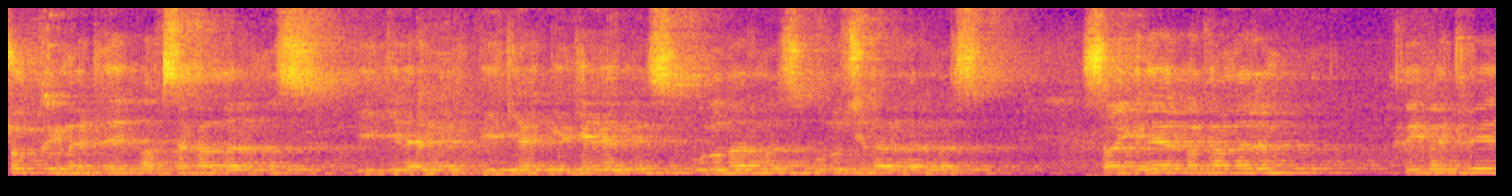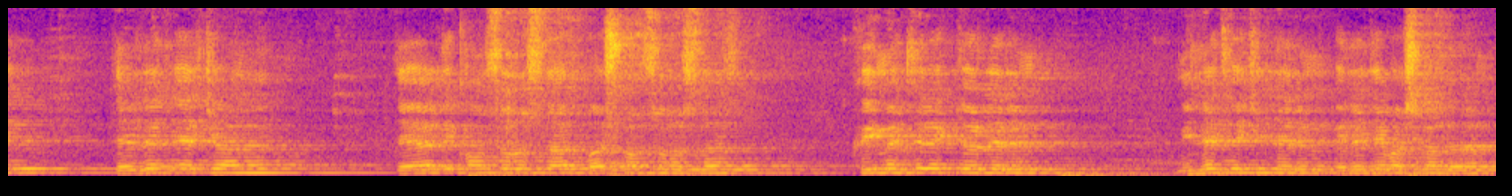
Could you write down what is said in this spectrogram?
çok kıymetli aksakallarımız, bilgilerimiz, bilge, bilgelerimiz, ulularımız, ulu çınarlarımız, saygıdeğer bakanlarım, kıymetli devlet erkanı, değerli konsoloslar, başkonsoloslar, kıymetli rektörlerim, milletvekillerim, belediye başkanlarım,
